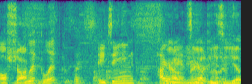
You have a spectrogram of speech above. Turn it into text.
I'll shock. Blip blip. It's like something. 18. Bring out, Higher bring out man. Peasy. Yep.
